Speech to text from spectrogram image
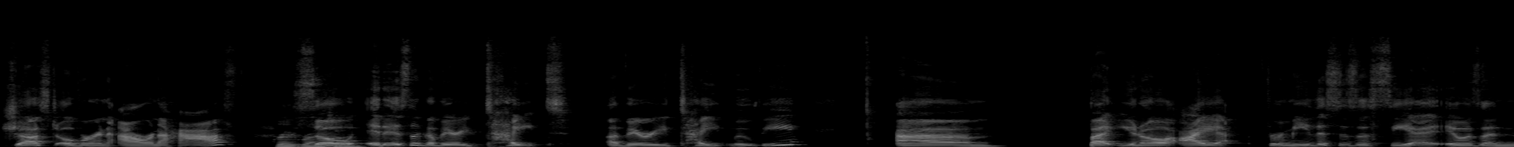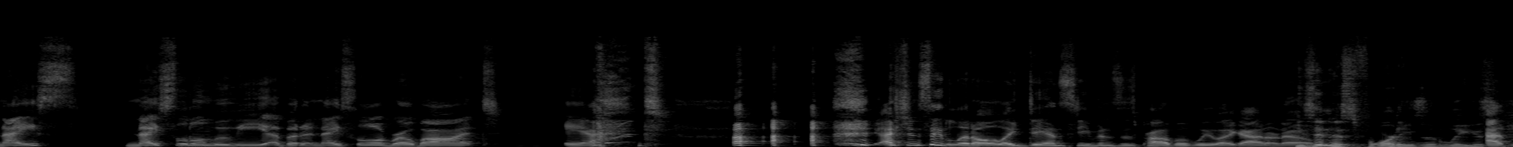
just over an hour and a half. Great so it is like a very tight, a very tight movie. Um, but you know, I for me, this is a see it. It was a nice, nice little movie about a nice little robot, and I shouldn't say little. Like Dan Stevens is probably like I don't know. He's in his forties at least. At-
